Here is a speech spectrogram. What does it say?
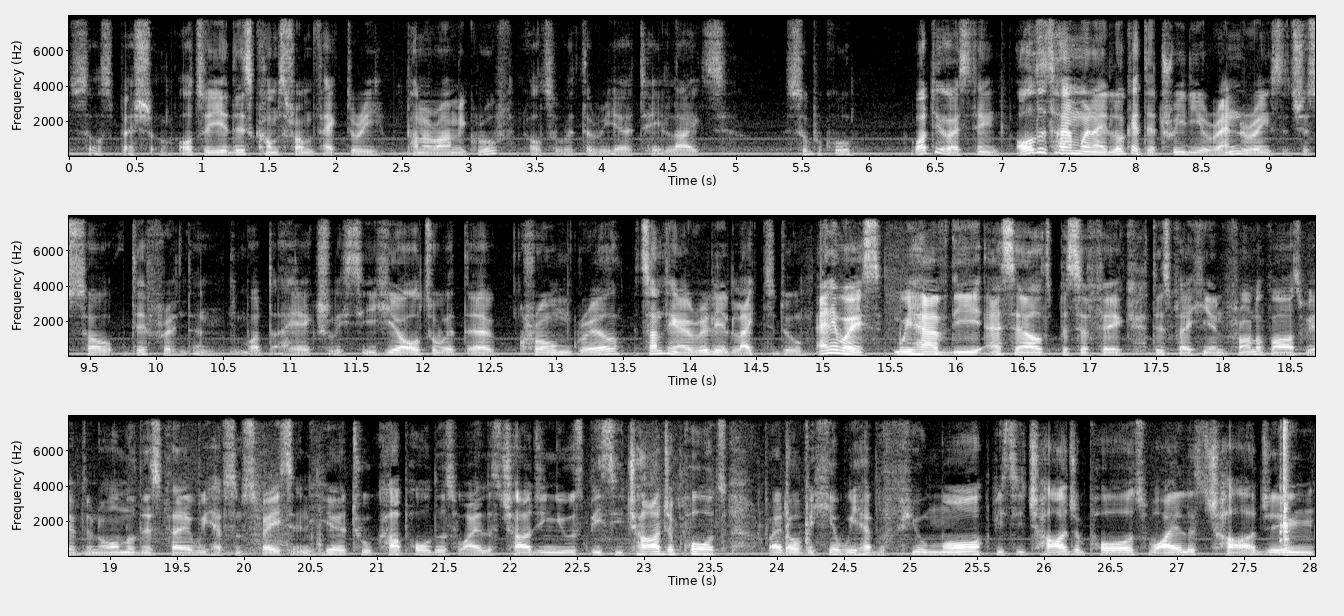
So special. Also here this comes from factory panoramic roof. Also with the rear tail lights. Super cool. What do you guys think? All the time when I look at the 3D renderings, it's just so different than what I actually see here. Also with the chrome grille. It's something I really like to do. Anyways, we have the SL specific display here in front of us. We have the normal display. We have some space in here, two cup holders, wireless charging, USB-C charger ports. Right over here we have a few more USB-C charger ports, wireless charging,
